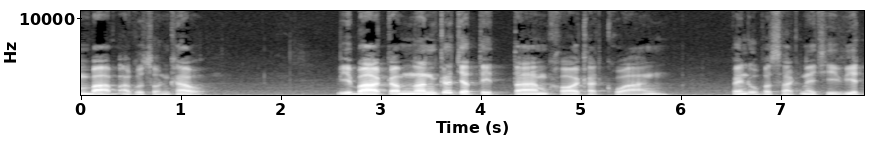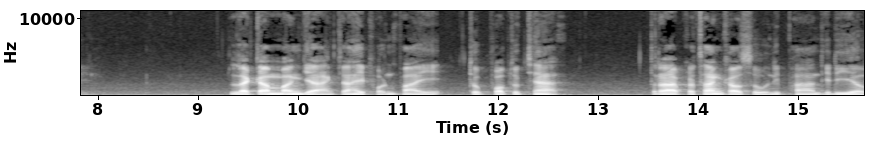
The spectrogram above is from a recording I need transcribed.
ำบาปอากุศลเข้า วิบากกรรมนั้นก็จะติดตามคอยขัดขวาง เป็นอุปสรรคในชีวิต และกรรมบางอย่างจะให้ผลไปทุกภพทุกชาติ ตราบกระทั่งเข้าสู่นิพพานทีเดียว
